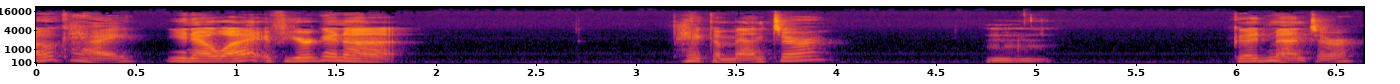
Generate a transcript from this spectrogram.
okay you know what if you're gonna pick a mentor mm-hmm. good mentor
